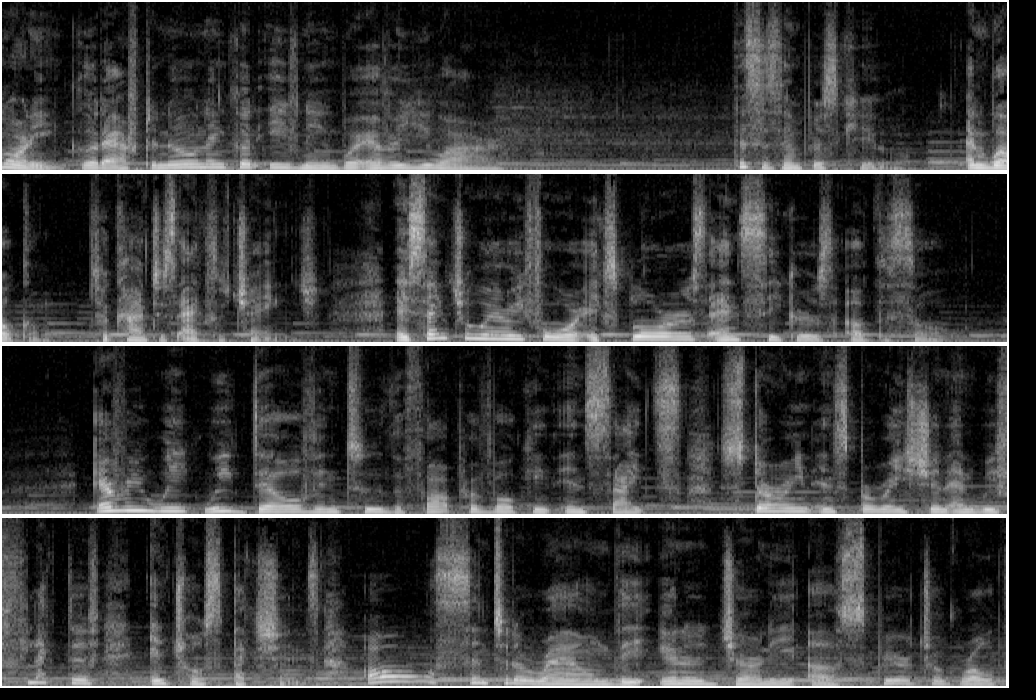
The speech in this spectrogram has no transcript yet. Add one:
morning, good afternoon, and good evening, wherever you are. This is Empress Q, and welcome to Conscious Acts of Change, a sanctuary for explorers and seekers of the soul. Every week, we delve into the thought provoking insights, stirring inspiration, and reflective introspections, all centered around the inner journey of spiritual growth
